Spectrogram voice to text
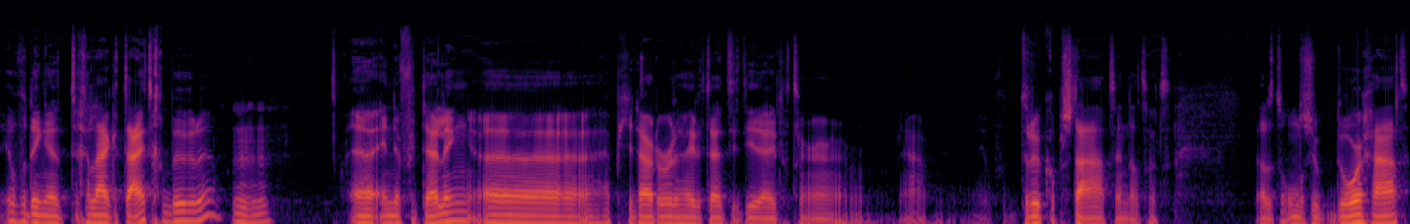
heel veel dingen tegelijkertijd gebeuren. Mhm. Eh, in de vertelling eh, heb je daardoor de hele tijd het idee dat er ja, druk op staat en dat het, dat het onderzoek doorgaat.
